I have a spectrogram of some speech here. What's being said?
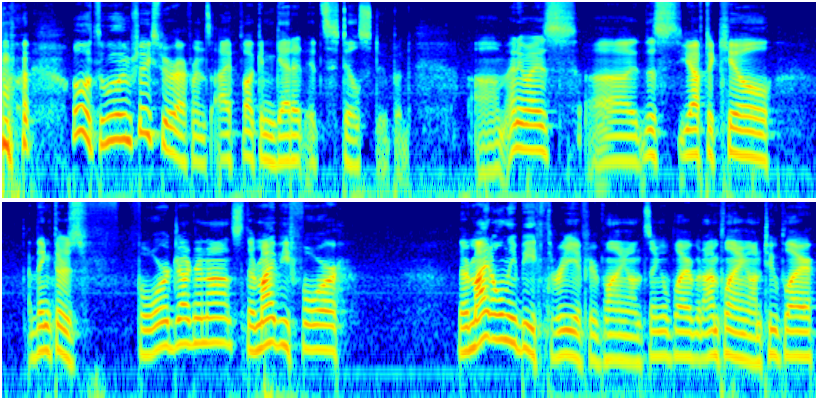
oh, it's a William Shakespeare reference. I fucking get it, it's still stupid. Um, anyways, uh, this, you have to kill, I think there's four Juggernauts. There might be four there might only be three if you're playing on single player, but I'm playing on two player,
